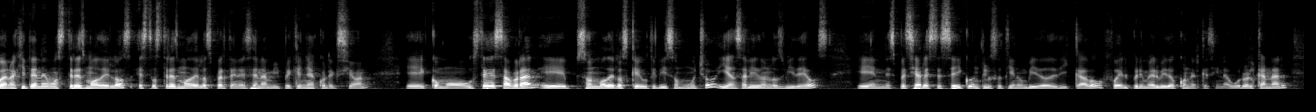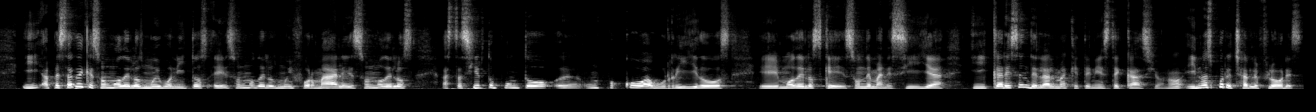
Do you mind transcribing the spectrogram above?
Bueno, aquí tenemos tres modelos. Estos tres modelos pertenecen a mi pequeña colección. Eh, como ustedes sabrán, eh, son modelos que utilizo mucho y han salido en los videos. En especial este Seiko incluso tiene un video dedicado. Fue el primer video con el que se inauguró el canal. Y a pesar de que son modelos muy bonitos, eh, son modelos muy formales, son modelos hasta cierto punto un poco aburridos, modelos que son de manecilla y carecen del alma que tenía este Casio, ¿no? Y no es por echarle flores.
